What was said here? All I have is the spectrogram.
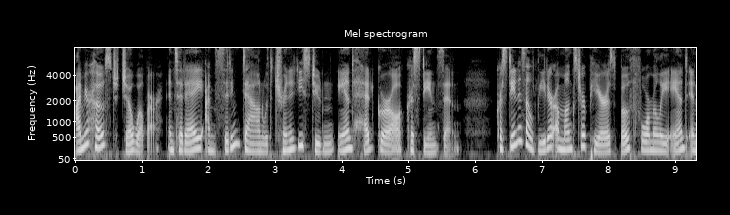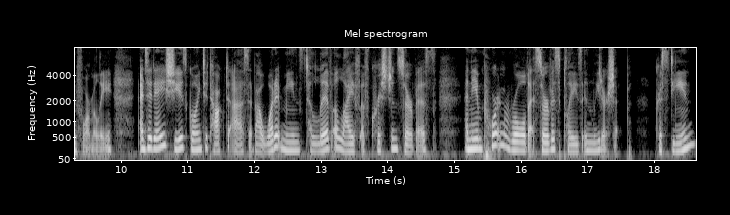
I'm your host, Joe Wilbur, and today I'm sitting down with Trinity student and head girl, Christine Sinn. Christine is a leader amongst her peers, both formally and informally, and today she is going to talk to us about what it means to live a life of Christian service and the important role that service plays in leadership. Christine,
